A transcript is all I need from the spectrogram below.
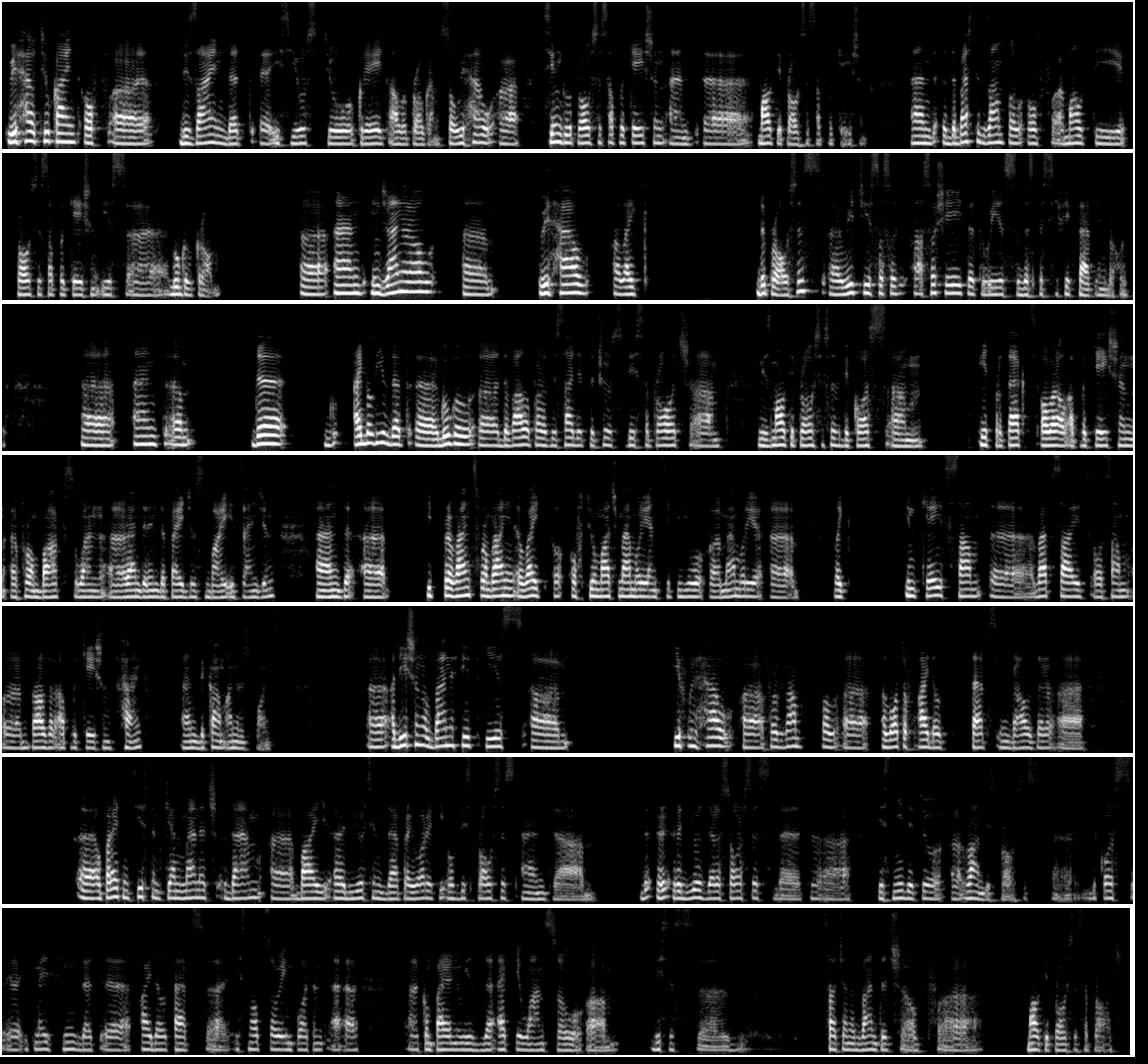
we have two kind of uh, design that uh, is used to create our programs. So we have a single process application and uh, multi-process application. And the best example of a multi-process application is uh, Google Chrome. Uh, and in general, um, we have like the process uh, which is asso associated with the specific tab in browser. Uh, and um, the I believe that uh, Google developers decided to choose this approach um, with multi-processes because um, it protects overall application uh, from bugs when uh, rendering the pages by its engine. And uh, it prevents from running away of too much memory and CPU uh, memory, uh, like in case some uh, websites or some browser applications hang and become unresponsive. additional benefit is um, if we have, uh, for example, uh, a lot of idle tabs in browser, uh, uh operating system can manage them uh, by reducing the priority of this process and um, the, re reduce the resources that uh, is needed to run this process because it may think that idle tabs is not so important uh, comparing with the active ones. So um, this is uh, such an advantage of uh, multi-process approach.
